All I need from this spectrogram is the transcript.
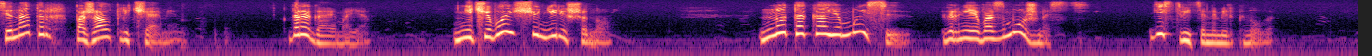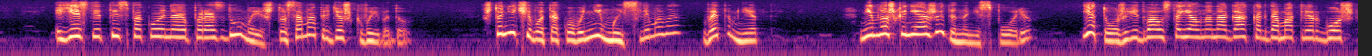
Сенатор пожал плечами. «Дорогая моя, ничего еще не решено. Но такая мысль, вернее, возможность, действительно мелькнула. Если ты спокойно пораздумаешь, то сама придешь к выводу, что ничего такого немыслимого в этом нет. Немножко неожиданно, не спорю. Я тоже едва устоял на ногах, когда маклер Гош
